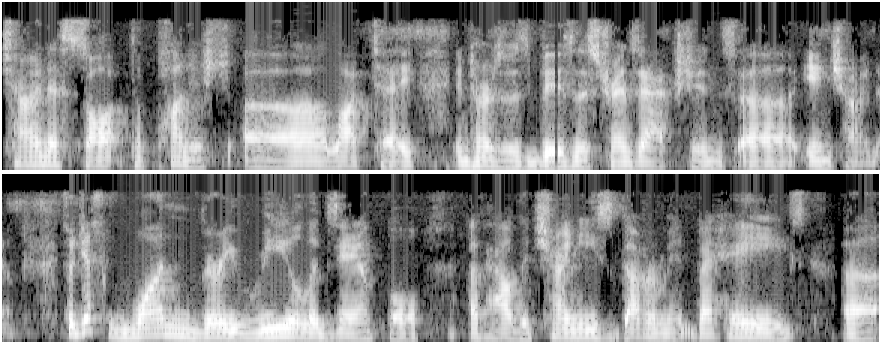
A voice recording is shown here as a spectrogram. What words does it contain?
China sought to punish uh, Lotte in terms of its business transactions uh, in China. So just one very real example of how the Chinese government behaves uh,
